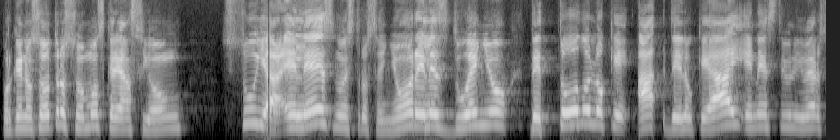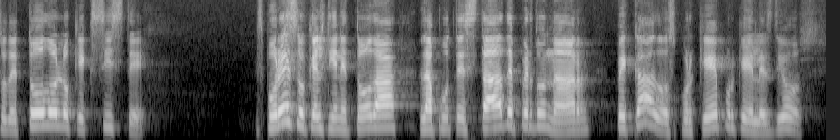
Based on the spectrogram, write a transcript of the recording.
Porque nosotros somos creación suya. Él es nuestro Señor, Él es dueño de todo lo que, de lo que hay en este universo, de todo lo que existe. Es por eso que Él tiene toda la potestad de perdonar pecados. ¿Por qué? Porque Él es Dios.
